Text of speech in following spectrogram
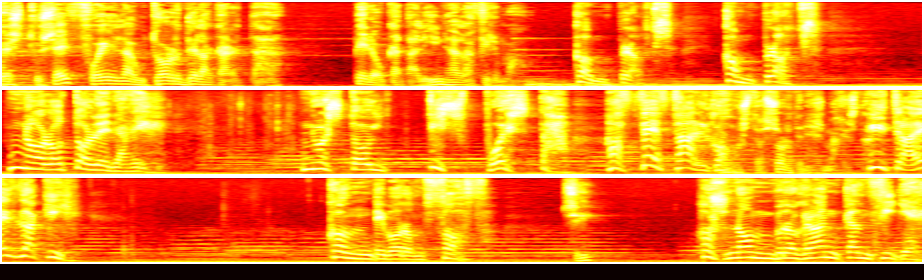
Bestuzhev fue el autor de la carta, pero Catalina la firmó. Complots, complots. No lo toleraré. No estoy dispuesta. Haced algo. A vuestras órdenes, Majestad. Y traedla aquí. Conde Voronzov. ¿Sí? Os nombro gran canciller.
